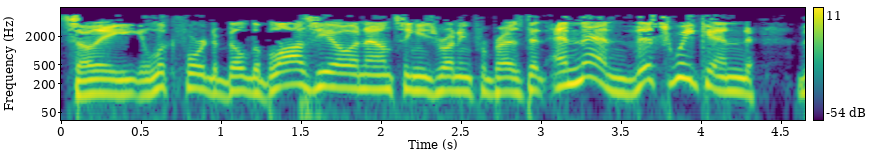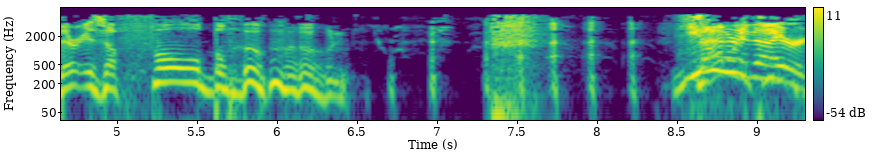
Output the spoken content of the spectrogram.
So they look forward to Bill de Blasio announcing he's running for president. And then this weekend, there is a full blue moon. You Saturday with night- your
